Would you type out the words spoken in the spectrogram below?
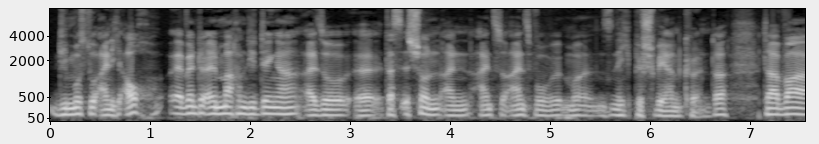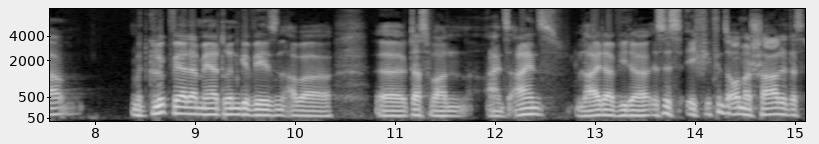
Die musst du eigentlich auch eventuell machen, die Dinger. Also äh, das ist schon ein 1 zu 1, wo wir uns nicht beschweren können. Da, da war mit Glück wäre da mehr drin gewesen, aber äh, das war ein 1-1. Leider wieder. Es ist, ich finde es auch immer schade, dass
